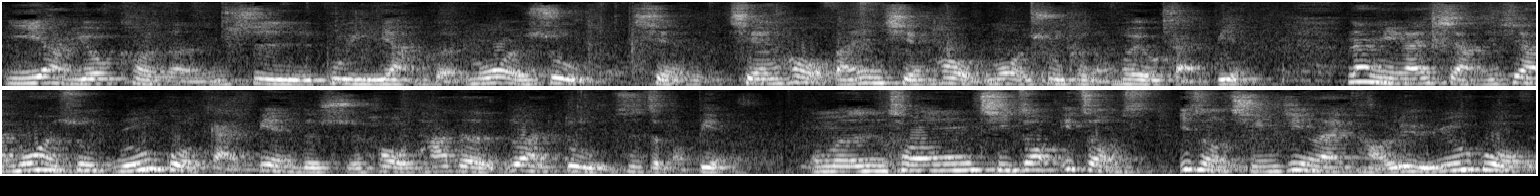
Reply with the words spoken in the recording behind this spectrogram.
一样，有可能是不一样的。摩尔数前前后反应前后，摩尔数可能会有改变。那你来想一下，摩尔数如果改变的时候，它的乱度是怎么变？我们从其中一种一种情境来考虑，如果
